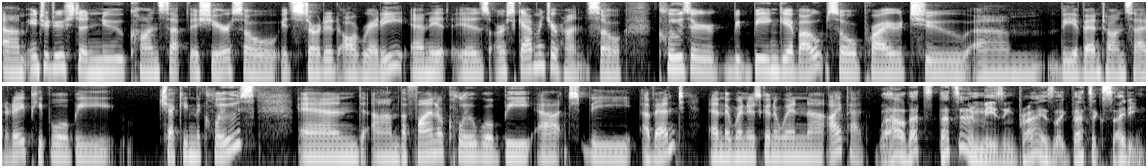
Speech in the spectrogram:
um, introduced a new concept this year. So it started already, and it is our scavenger hunt. So clues are b- being give out. So prior to um, the event on Saturday, people will be checking the clues, and um, the final clue will be at the event, and the winner is going to win uh, iPad. Wow, that's that's an amazing prize! Like that's exciting.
